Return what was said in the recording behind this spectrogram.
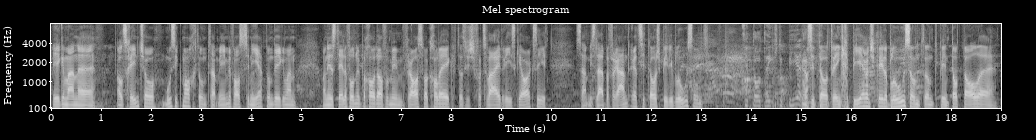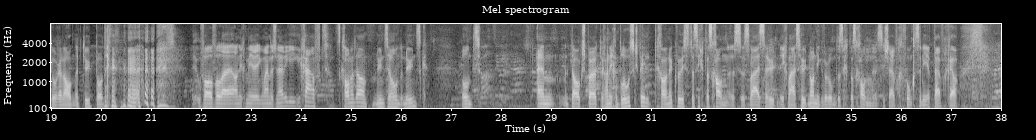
irgendwann äh, als Kind schon Musik gemacht und hat mich immer fasziniert und irgendwann habe ich ein Telefon bekommen von meinem François-Kollegen, das war vor 32 Jahren. Das hat mein Leben verändert, seitdem spiele ich Blues und Seitdem trinkst du Bier? Ja, seitdem trinke ich Bier und spiele Blues und, und bin total äh, durcheinander Typ, oder? Auf jeden Fall äh, habe ich mir irgendwann eine Schnellige gekauft, in Kanada, 1990. Und ähm, einen Tag später habe ich einen Blues gespielt. Ich habe nicht gewusst, dass ich das kann. Es, es weiss heute, ich weiß heute noch nicht, warum dass ich das kann. Es ist einfach, funktioniert einfach, ja.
